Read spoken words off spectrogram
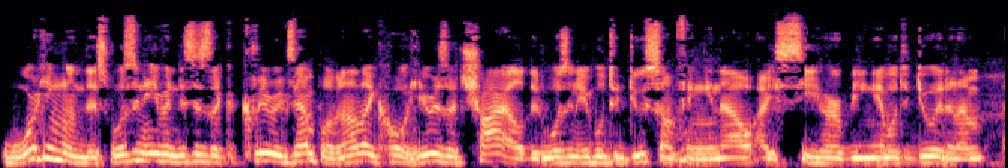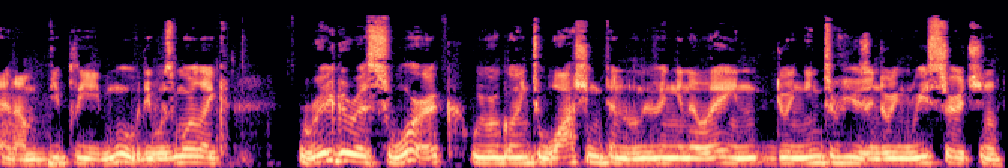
working on this wasn't even this is like a clear example of not like oh here's a child that wasn't able to do something and now I see her being able to do it and I'm and I'm deeply moved. It was more like rigorous work. We were going to Washington living in LA and doing interviews and doing research and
